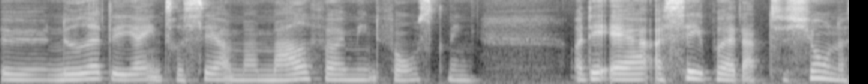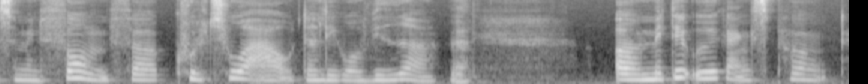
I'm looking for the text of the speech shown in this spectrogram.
øh, noget af det, jeg interesserer mig meget for i min forskning. Og det er at se på adaptationer som en form for kulturarv, der lever videre. Ja. Og med det udgangspunkt,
